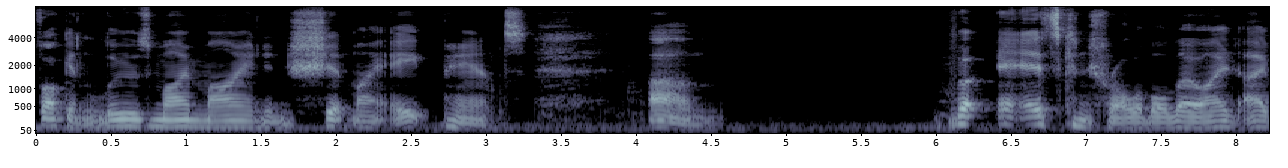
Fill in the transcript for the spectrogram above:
fucking lose my mind and shit my ape pants. Um but it's controllable though. I I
